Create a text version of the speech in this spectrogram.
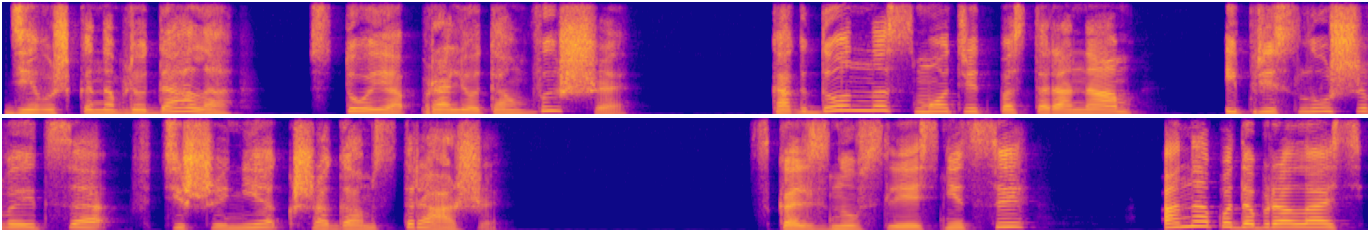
Девушка наблюдала, стоя пролетом выше, как Донна смотрит по сторонам и прислушивается в тишине к шагам стражи. Скользнув с лестницы, она подобралась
